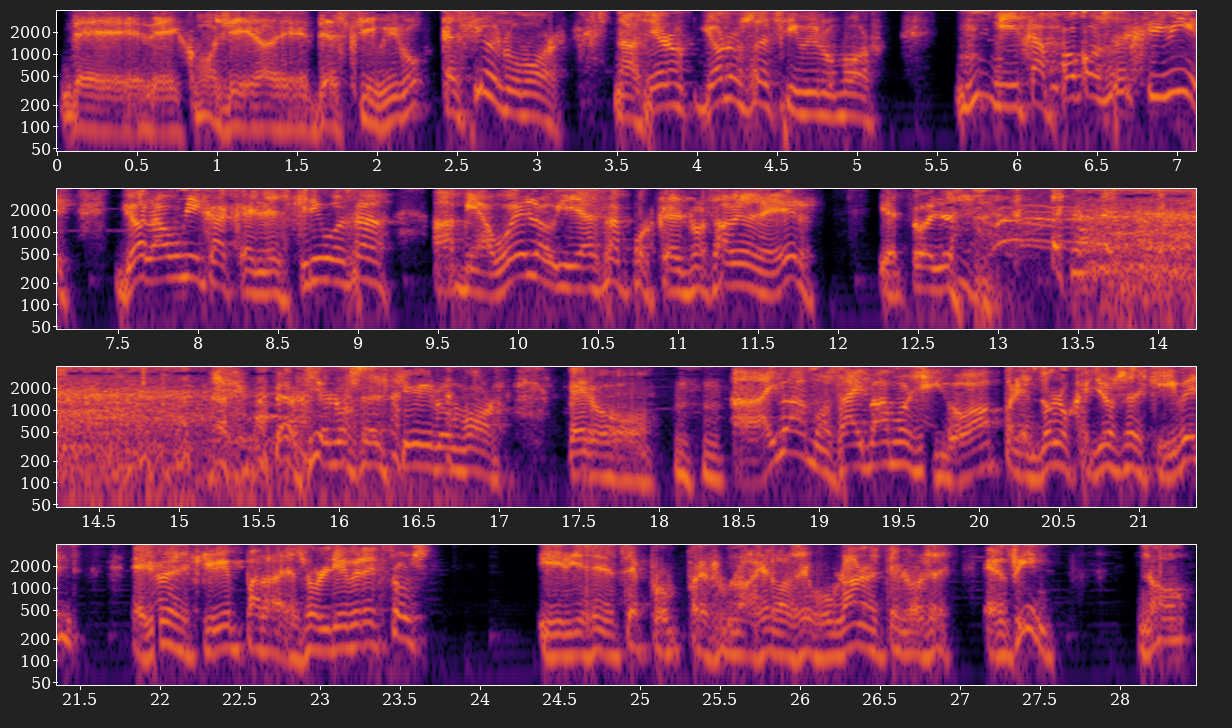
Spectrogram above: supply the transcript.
de, de, ¿cómo se llama? De, de escribir, que escriben humor. Nacieron, yo no sé escribir humor, ni tampoco sé escribir. Yo la única que le escribo es a, a mi abuelo y esa porque no sabe leer. Y entonces... pero yo no sé escribir humor. Pero ahí vamos, ahí vamos, y yo aprendo lo que ellos escriben. Ellos escriben para esos libretos y dicen, este personaje lo hace fulano, este lo hace, en fin, ¿no?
